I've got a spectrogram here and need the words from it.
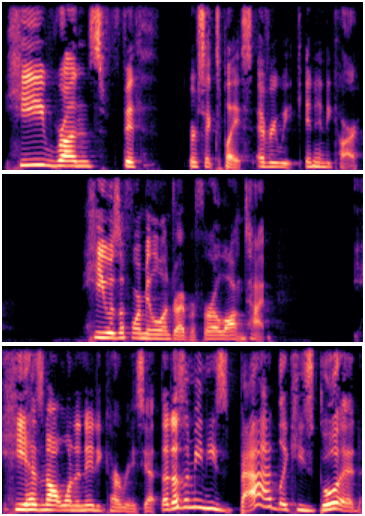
He runs fifth or sixth place every week in IndyCar. He was a Formula One driver for a long time. He has not won an IndyCar race yet. That doesn't mean he's bad. Like he's good,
